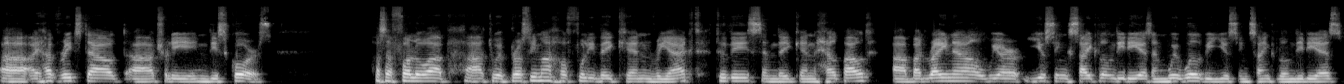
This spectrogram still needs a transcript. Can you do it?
Uh, I have reached out uh, actually in Discourse as a follow-up uh, to eProsima. Hopefully, they can react to this and they can help out. Uh, but right now, we are using Cyclone DDS, and we will be using Cyclone DDS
